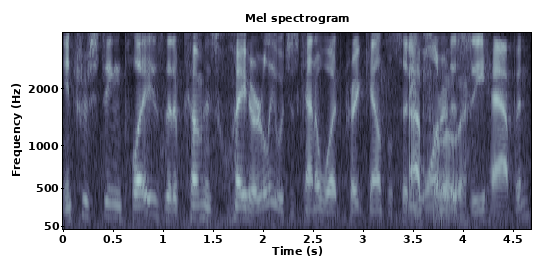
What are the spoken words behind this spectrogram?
interesting plays that have come his way early, which is kind of what Craig Counsell said he wanted to see happen.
